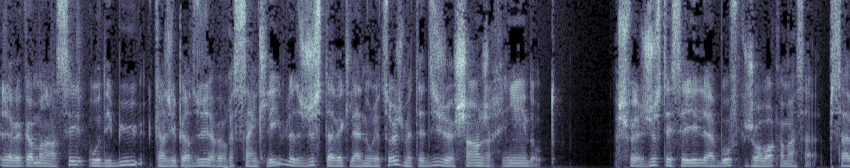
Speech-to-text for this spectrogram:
j'avais commencé au début, quand j'ai perdu à peu près 5 livres, là, juste avec la nourriture, je m'étais dit, je change rien d'autre. Je fais juste essayer la bouffe, puis je vais voir comment ça. Puis ça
